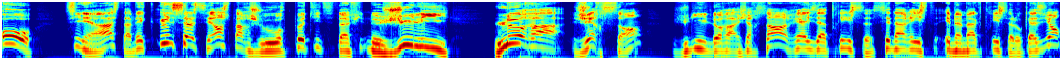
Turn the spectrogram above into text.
au cinéaste avec une seule séance par jour. Petite, c'est un film de Julie Lerat Gersan. Julie Lerat Gersan, réalisatrice, scénariste et même actrice à l'occasion.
